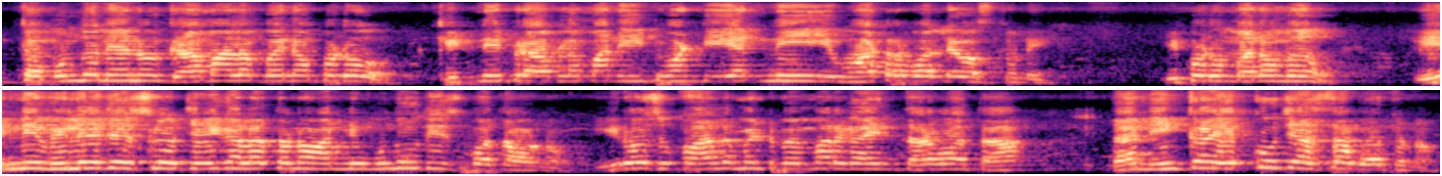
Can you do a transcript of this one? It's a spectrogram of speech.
ఇంత ముందు నేను గ్రామాలకు పోయినప్పుడు కిడ్నీ ప్రాబ్లం అని ఇటువంటి అన్ని ఈ వాటర్ వల్లే వస్తున్నాయి. ఇప్పుడు మనము ఎన్ని విలేజెస్లో చేయగలుగుతున్నాం అన్ని ముందుకు తీసుకుపోతా ఉన్నాం. ఈ రోజు పార్లమెంట్ మెంబర్గా అయిన తర్వాత దాన్ని ఇంకా ఎక్కువ చేస్తా పోతున్నాం.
